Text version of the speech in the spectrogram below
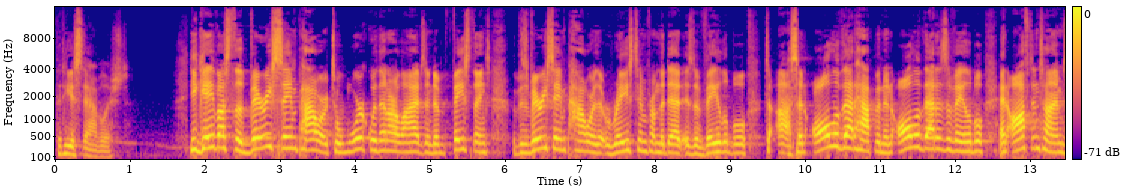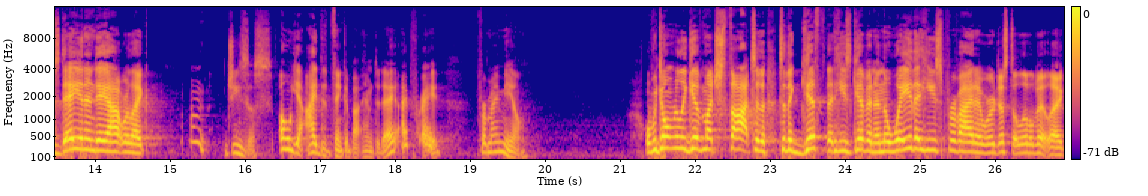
that he established. He gave us the very same power to work within our lives and to face things. This very same power that raised him from the dead is available to us. And all of that happened, and all of that is available. And oftentimes, day in and day out, we're like, mm, Jesus. Oh, yeah, I did think about him today. I prayed for my meal. Or we don't really give much thought to the, to the gift that he's given and the way that he's provided. We're just a little bit like,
